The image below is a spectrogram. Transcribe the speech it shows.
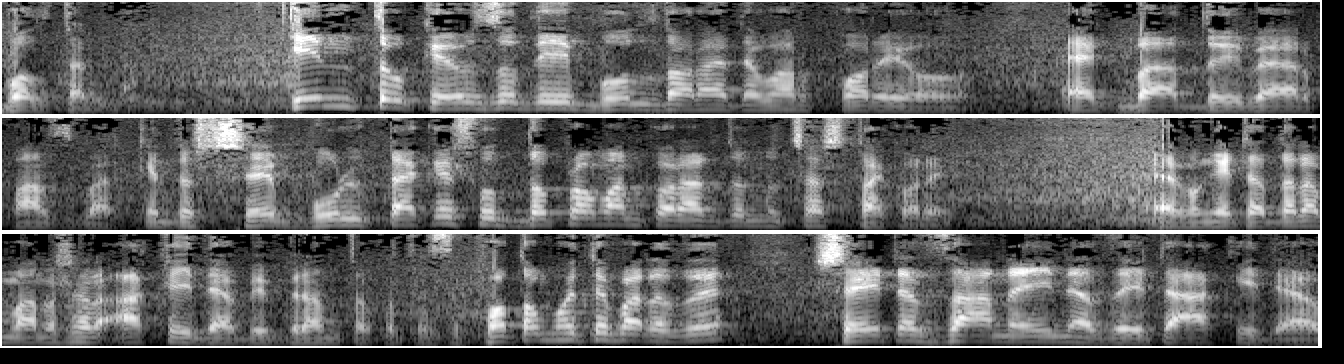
বলতেন না। কিন্তু কেউ যদি ভুল ধরায় দেওয়ার পরেও একবার, দুইবার, পাঁচবার, কিন্তু সে ভুলটাকে শুদ্ধ প্রমাণ করার জন্য চেষ্টা করে, এবং এটা দ্বারা মানুষের আকিদা বিভ্রান্ত করতেছে। প্রথম হইতে পারে যে সে এটা জানেই না যে এটা আকিদা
